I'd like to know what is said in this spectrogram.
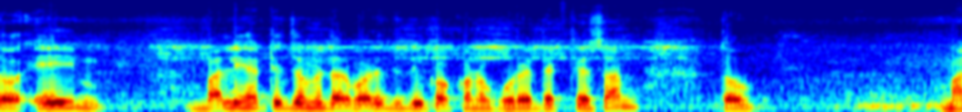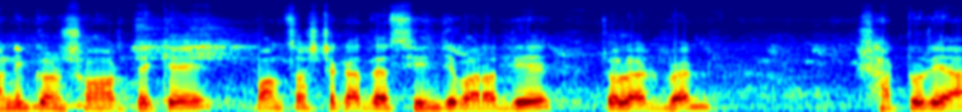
তো এই বালিহাটি জমিদার বাড়ি যদি কখনো ঘুরে দেখতে চান, তো মানিকগঞ্জ শহর থেকে পঞ্চাশ টাকা দিয়ে সিএনজি ভাড়া দিয়ে চলে আসবেন সাটুরিয়া,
